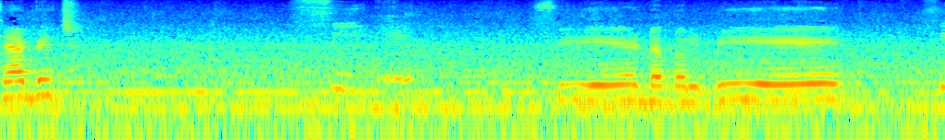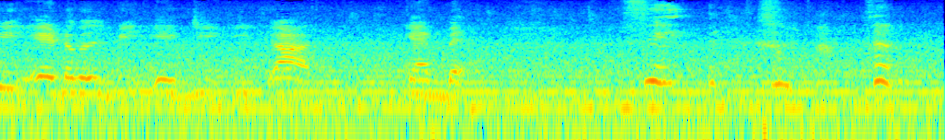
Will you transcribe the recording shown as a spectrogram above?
cabbage C A C A double B A C A double B A G E R cabbage そっそっ。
